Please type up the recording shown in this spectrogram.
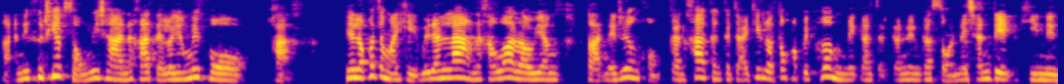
ค่ะอันนี้คือเทียบสองวิชานะคะ แต่เรายังไม่พอค่ะ เนี่ยเราก็จะหมายเหตุไว้ด้านล่างนะคะ ว่าเรายังขาดในเรื่องของการค่าการกระจายที่เราต้องเอาไปเพิ่มในการจัดการเรียนการสอนในชั้นเรียนอีกทีหนึ่ง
